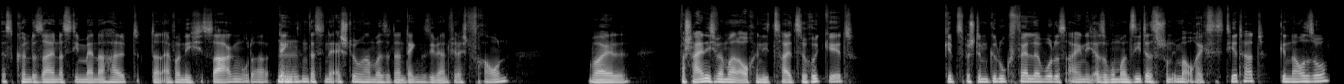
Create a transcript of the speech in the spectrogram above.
es könnte sein, dass die Männer halt dann einfach nicht sagen oder denken, dass sie eine Essstörung haben, weil sie dann denken, sie wären vielleicht Frauen. Weil wahrscheinlich, wenn man auch in die Zeit zurückgeht, gibt es bestimmt genug Fälle, wo das eigentlich, also wo man sieht, dass es schon immer auch existiert hat, genauso.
